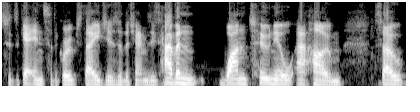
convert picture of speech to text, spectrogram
to, to, get into the group stages of the Champions League, having won 2 0 at home. So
